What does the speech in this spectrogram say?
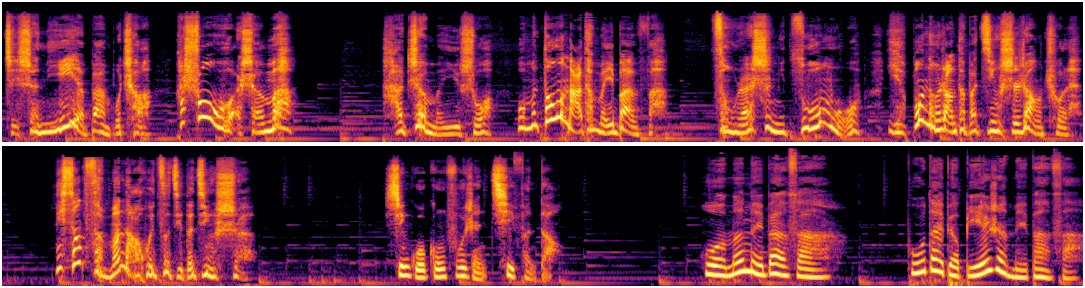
这事你也办不成，还说我什么？他这么一说，我们都拿他没办法。纵然是你祖母，也不能让他把京师让出来。你想怎么拿回自己的京师？新国公夫人气愤道。我们没办法，不代表别人没办法。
